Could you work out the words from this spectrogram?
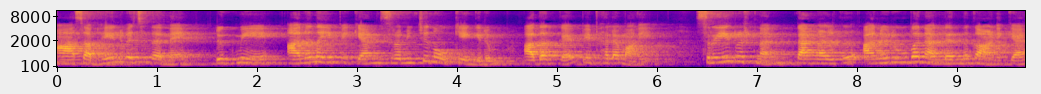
ആ സഭയിൽ വെച്ച് തന്നെ രുക്മിയെ അനുനയിപ്പിക്കാൻ ശ്രമിച്ചു നോക്കിയെങ്കിലും അതൊക്കെ വിഫലമായി. ശ്രീകൃഷ്ണൻ തങ്ങൾക്ക് അനുരൂപനല്ലെന്ന് കാണിക്കാൻ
